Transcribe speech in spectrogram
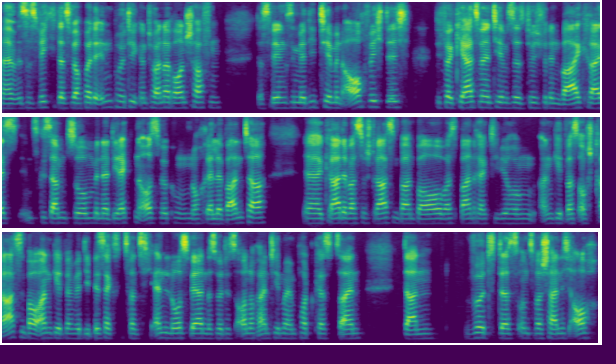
äh, ist es wichtig, dass wir auch bei der Innenpolitik einen Turnaround schaffen. Deswegen sind mir die Themen auch wichtig. Die Verkehrswende-Themen sind natürlich für den Wahlkreis insgesamt so mit einer direkten Auswirkung noch relevanter. Äh, gerade was so Straßenbahnbau, was Bahnreaktivierung angeht, was auch Straßenbau angeht, wenn wir die B26N loswerden, das wird jetzt auch noch ein Thema im Podcast sein, dann wird das uns wahrscheinlich auch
